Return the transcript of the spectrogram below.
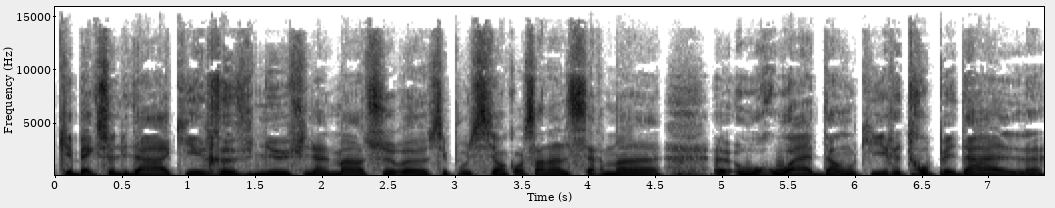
Québec solidaire qui est revenu, finalement, sur ses positions concernant le serment au roi, donc qui rétropédale.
